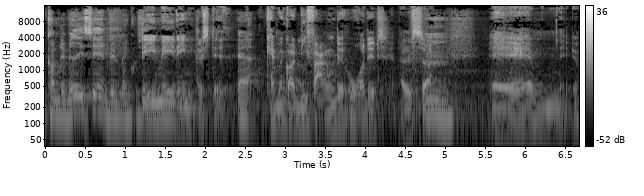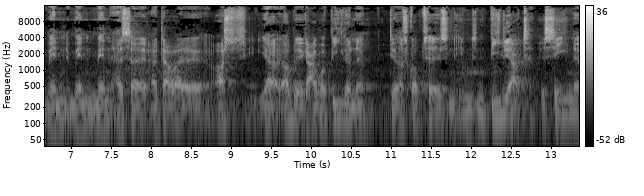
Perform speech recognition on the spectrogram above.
komme det med i serien, vil man kunne det se er med et enkelt sted. Ja. Kan man godt lige fange det hurtigt. Altså, mm. øhm, men, men, men altså, og der var øh, også, jeg oplevede en gang, hvor bilerne, det var også optaget sådan en sådan biljagt-scene,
